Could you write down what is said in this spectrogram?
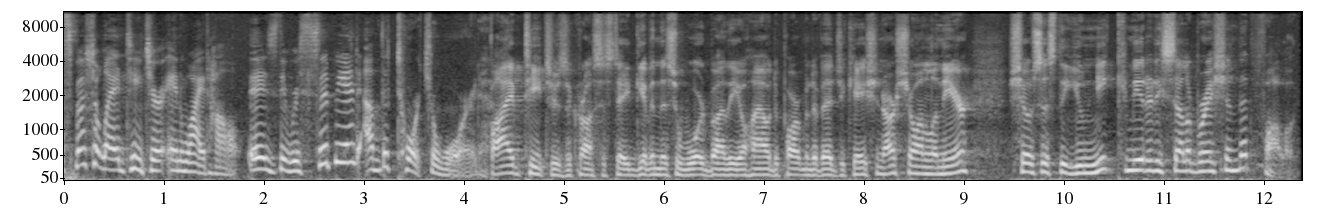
A special ed teacher in Whitehall is the recipient of the Torch Award. Five teachers across the state given this award by the Ohio Department of Education. Our Sean Lanier shows us the unique community celebration that followed.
